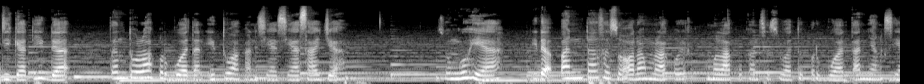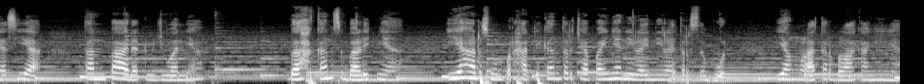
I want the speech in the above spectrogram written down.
Jika tidak, tentulah perbuatan itu akan sia-sia saja. Sungguh ya, tidak pantas seseorang melaku melakukan sesuatu perbuatan yang sia-sia tanpa ada tujuannya. Bahkan sebaliknya, ia harus memperhatikan tercapainya nilai-nilai tersebut yang melatar belakanginya.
